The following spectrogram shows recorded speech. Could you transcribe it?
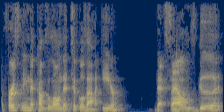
the first thing that comes along that tickles our ear, that sounds good,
